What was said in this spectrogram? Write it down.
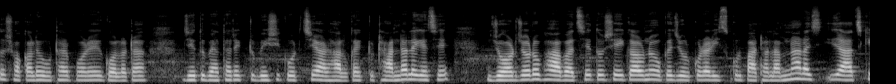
তো সকালে ওঠার পরে গলাটা যেহেতু ব্যথাটা একটু বেশি করছে আর হালকা একটু ঠান্ডা লেগেছে, জ্বর জ্বরও ভাব আছে, তো সেই কারণে ওকে জোর করে আর স্কুল পাঠালাম না। আর আজকে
